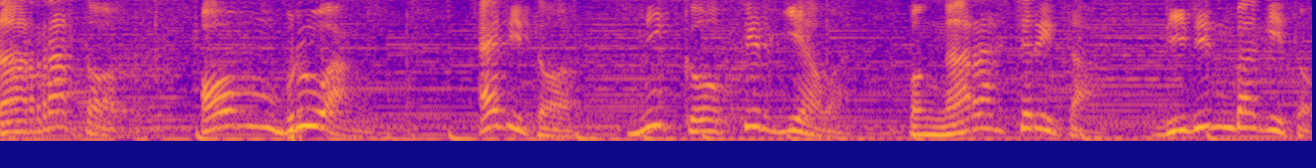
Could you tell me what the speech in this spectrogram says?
Narator Om Bruang Editor Niko Virgiawan Pengarah cerita Didin Bagito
